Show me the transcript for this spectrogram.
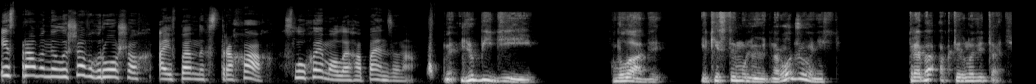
І справа не лише в грошах, а й в певних страхах. Слухаємо Олега Пензина. Любі дії влади, які стимулюють народжуваність, треба активно вітати.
